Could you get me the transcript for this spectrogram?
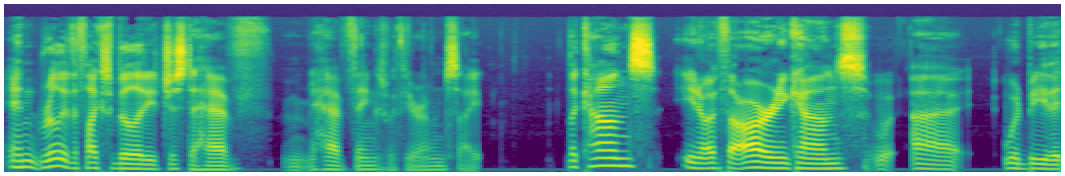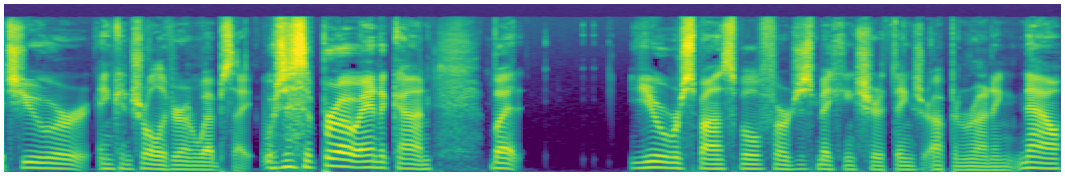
and really the flexibility just to have have things with your own site. The cons you know, if there are any cons, uh, would be that you are in control of your own website, which is a pro and a con, but you're responsible for just making sure things are up and running. Now,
